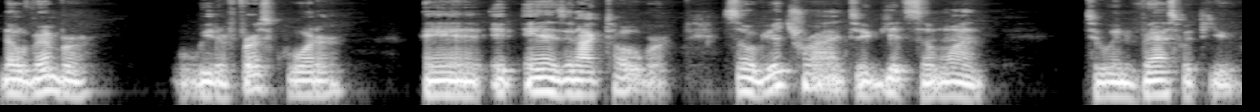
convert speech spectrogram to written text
November, will be the first quarter, and it ends in October. So if you're trying to get someone to invest with you,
